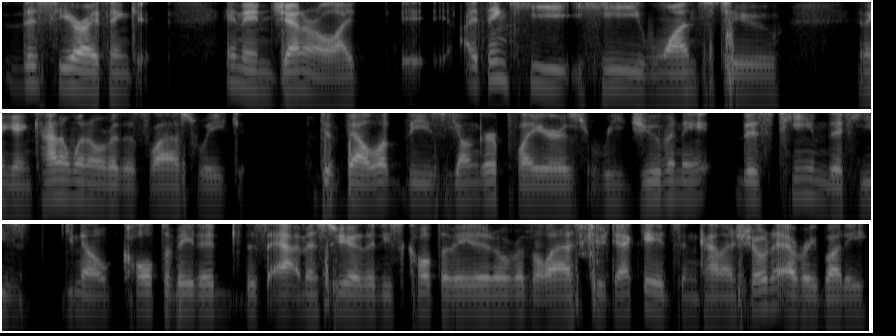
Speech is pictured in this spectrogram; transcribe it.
this year I think and in general I eh, I think he he wants to and again kind of went over this last week develop these younger players rejuvenate this team that he's you know cultivated this atmosphere that he's cultivated over the last two decades and kind of show to everybody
